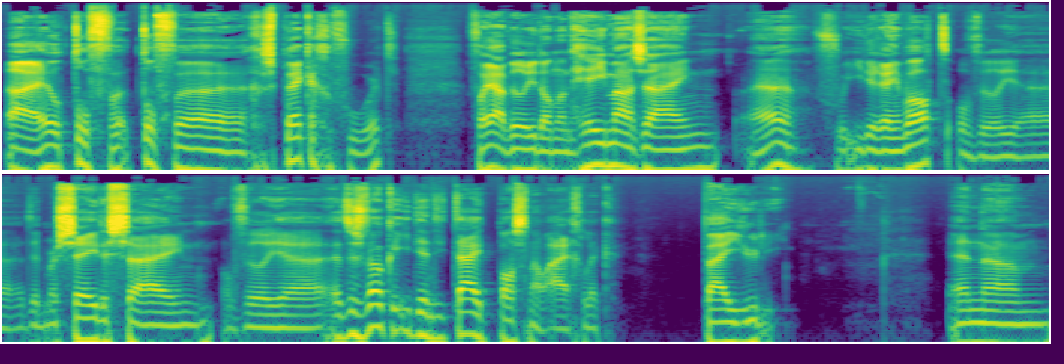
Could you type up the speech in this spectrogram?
nou, heel tof, toffe gesprekken gevoerd. Van ja, wil je dan een HEMA zijn? Hè, voor iedereen wat? Of wil je de Mercedes zijn? Of wil je... Het is welke identiteit past nou eigenlijk bij jullie? En ehm,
